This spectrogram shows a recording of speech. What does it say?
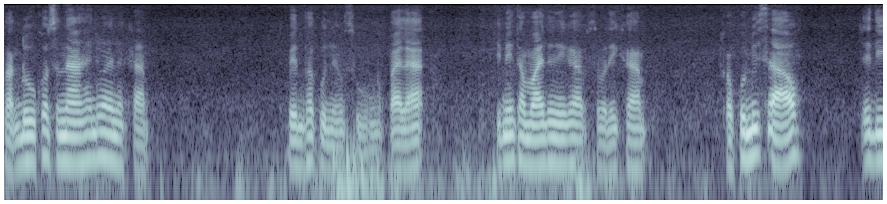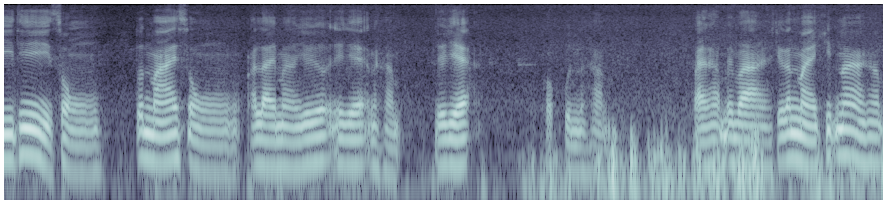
ฝากดูโฆษณาให้ด้วยนะครับ เป็นพระคุณอย่างสูงไปแล้ว คลิปนี้ทำไว้เท่านี้ครับ สวัสดีครับ ขอบคุณพี่สาวใจดีที่ส่งต้นไม้ส่งอะไรมาเยอะๆเยอะแยะนะครับ เยอะแยะ ขอบคุณนะครับ ไปครับ บ๊ายบาย เจอกันใหม่คลิปหน้าครับ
